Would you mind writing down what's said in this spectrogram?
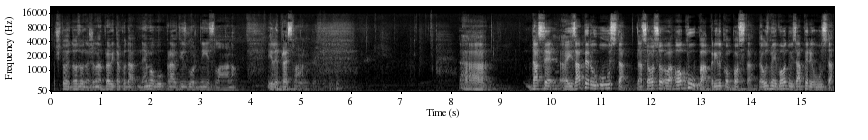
Znači to je dozvoljeno žena da pravi tako da ne mogu praviti izgovor nije slano ili je preslano. Da se e, izaperu usta, da se osoba okupa prilikom posta, da uzme vodu i zapere usta,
